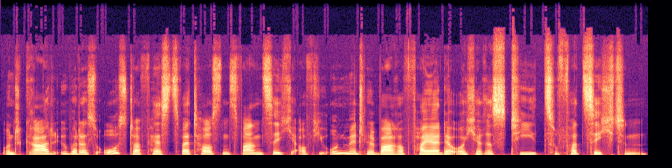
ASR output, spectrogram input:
und gerade über das Osterfest 2020 auf die unmittelbare Feier der Eucharistie zu verzichten.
